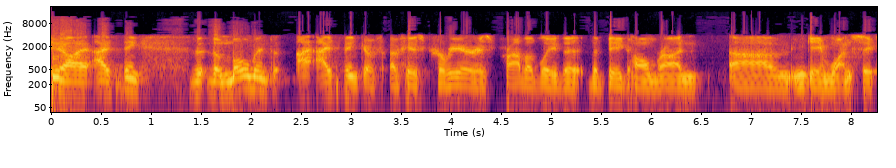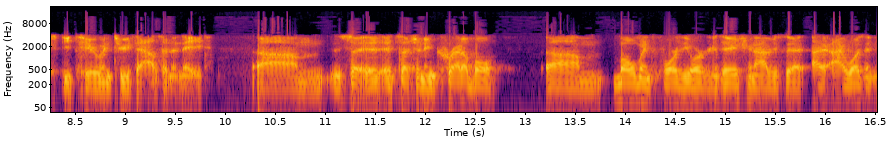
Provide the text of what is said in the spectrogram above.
You know, I, I think the, the moment I, I think of, of his career is probably the, the big home run um, in game 162 in 2008. Um, so it, it's such an incredible um, moment for the organization. Obviously, I, I wasn't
